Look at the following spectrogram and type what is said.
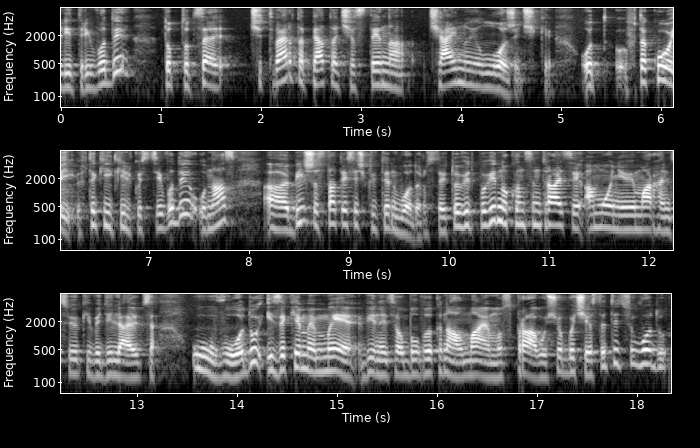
мілілітрі води, тобто це четверта, п'ята частина чайної ложечки. От в такій, в такій кількості води у нас е, більше 100 тисяч клітин водоростей. То відповідно концентрації амонію і марганцю, які виділяються у воду, і з якими ми, Вінниця облводоканал, маємо справу, щоб очистити цю воду,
